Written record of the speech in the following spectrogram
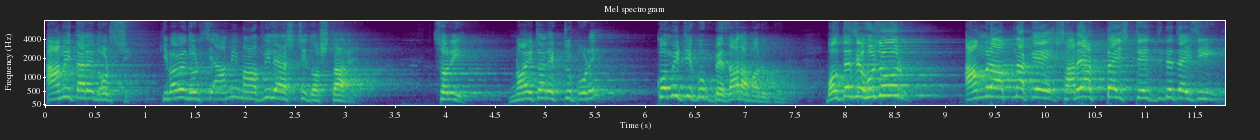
আমি তারে ধরছি। কীভাবে ধরছি? আমি মাহফিলে আসছি দশটায়। সরি নয়টার একটু পরে। কমিটি খুব বেজার আমার উপরে। বলতেছে, হুজুর, আমরা আপনাকে সাড়ে আটটায় স্টেজ দিতে চাইছি,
